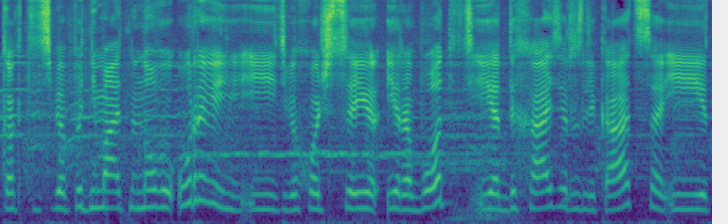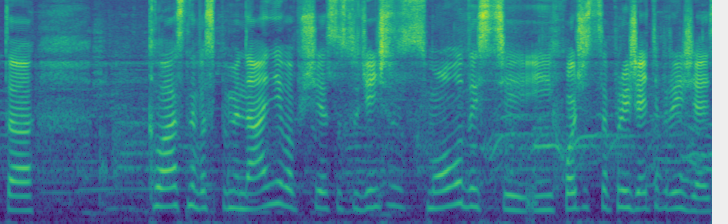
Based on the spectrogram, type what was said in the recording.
как-то тебя поднимает на новый уровень, и тебе хочется и, и работать, и отдыхать, и развлекаться, и это классные воспоминания вообще со студенчества, с молодости, и хочется приезжать и приезжать.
